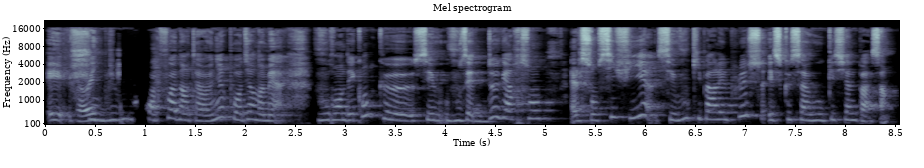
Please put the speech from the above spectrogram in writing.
Et je ah suis obligée parfois d'intervenir pour dire non mais vous vous rendez compte que c'est vous êtes deux garçons, elles sont six filles, c'est vous qui parlez le plus, est-ce que ça vous questionne pas ça?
